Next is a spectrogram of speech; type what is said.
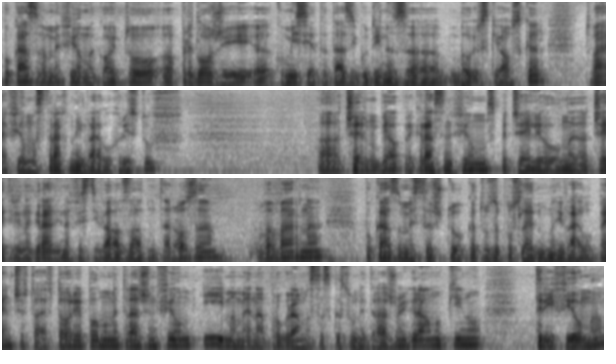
Показваме филма, който предложи комисията тази година за български Оскар. Това е филма Страх на Ивайло Христов. А, Черно-бял, прекрасен филм, спечелил на 4 награди на фестивала Златната роза във Варна. Показваме също като за последно на Ивайло Пенчев. Това е втория пълнометражен филм. И имаме една програма с късометражно игрално кино. Три филма,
